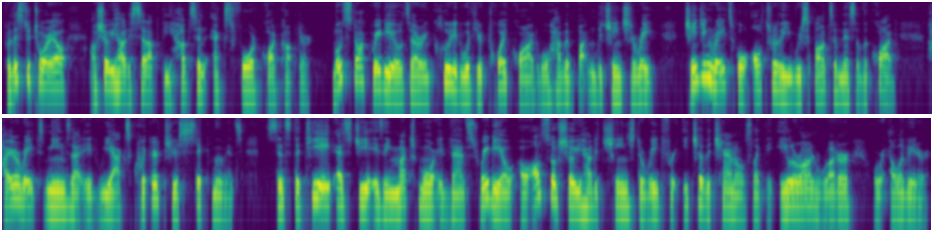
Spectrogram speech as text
For this tutorial, I'll show you how to set up the Hubsan X4 quadcopter. Most stock radios that are included with your toy quad will have a button to change the rate. Changing rates will alter the responsiveness of the quad. Higher rates means that it reacts quicker to your stick movements. Since the T8SG is a much more advanced radio, I'll also show you how to change the rate for each of the channels like the aileron, rudder, or elevator.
